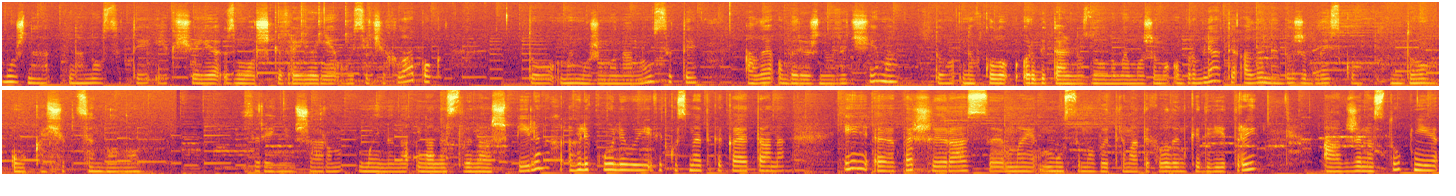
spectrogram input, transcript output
Можна наносити, якщо є зморшки в районі гусячих лапок, то ми можемо наносити, але обережно з очима, то навколо орбітальну зону ми можемо обробляти, але не дуже близько до ока, щоб це було. Середнім шаром ми нанесли наш пілінг гліколівий від косметики Каетана. І е, перший раз е, ми мусимо витримати хвилинки 2-3, а вже наступні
